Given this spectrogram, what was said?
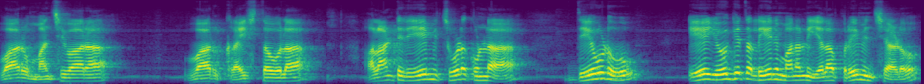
వారు మంచివారా? వారు క్రైస్తవులా? అలాంటిది ఏమి చూడకుండా దేవుడు ఏ యోగ్యత లేని మనల్ని ఎలా ప్రేమించాడో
